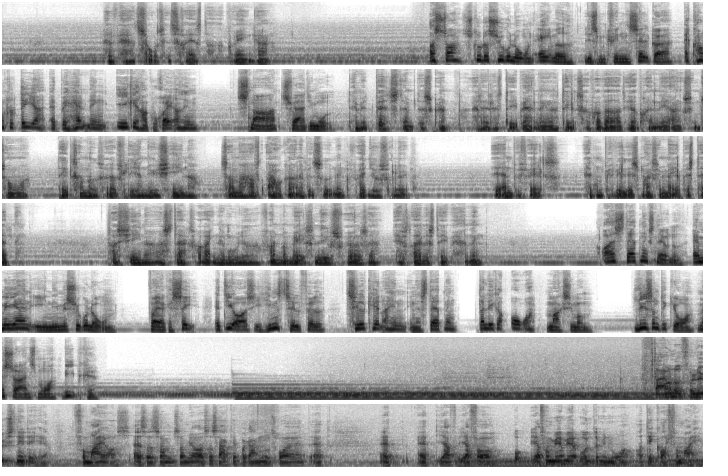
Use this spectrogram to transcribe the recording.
At være to til tre steder på én gang. Og så slutter psykologen af med, ligesom kvinden selv gør, at konkludere, at behandlingen ikke har kureret hende, snarere tværtimod. Det er mit bestemte skøn, at LSD-behandlingen dels har forværret de oprindelige angstsymptomer, dels har medført flere nye gener, som har haft afgørende betydning for et livsforløb. Det anbefales, at den bevilges maksimal bestatning for gener og stærkt forringede muligheder for en normal livsførelse efter LSD-behandling. Og erstatningsnævnet er mere end enige med psykologen, for jeg kan se, at de også i hendes tilfælde tilkender hende en erstatning, der ligger over maksimum. Ligesom det gjorde med Sørens mor, Vibeke. Der er jo noget forløsende i det her, for mig også. Altså, som, som jeg også har sagt et par gange nu, tror jeg, at, at, at, at jeg, jeg, får, jeg får mere og mere ondt af min mor, og det er godt for mig.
